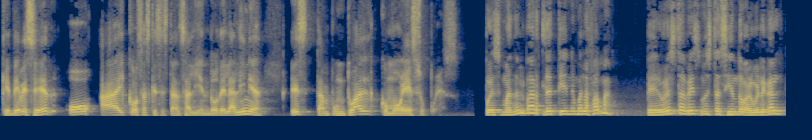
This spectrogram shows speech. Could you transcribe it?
que debe ser o hay cosas que se están saliendo de la línea. Es tan puntual como eso, pues. Pues Manuel Bartlett tiene mala fama, pero esta vez no está haciendo algo ilegal.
